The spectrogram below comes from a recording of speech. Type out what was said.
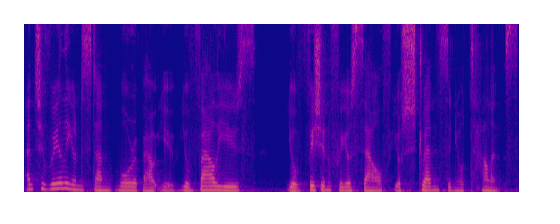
and to really understand more about you, your values, your vision for yourself, your strengths, and your talents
